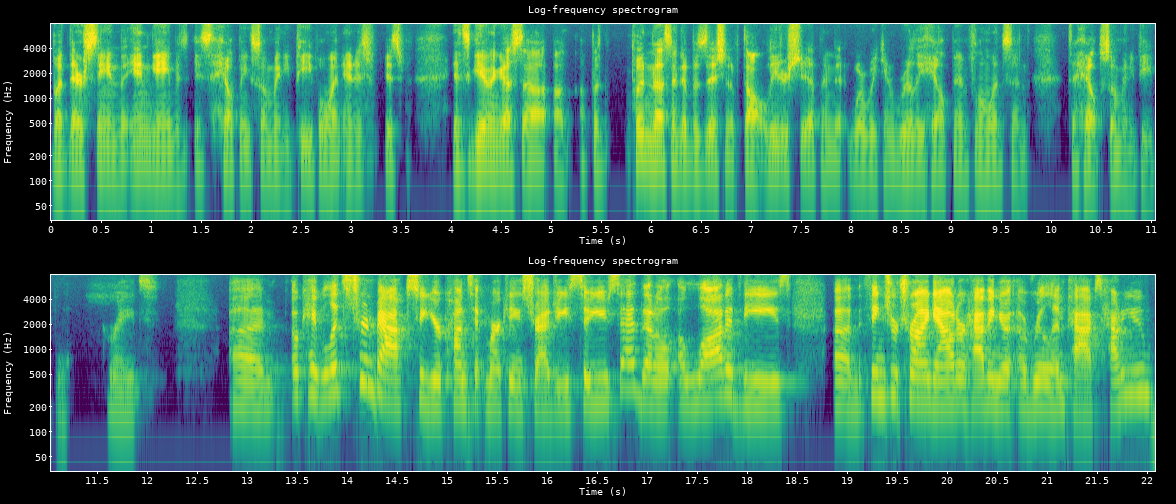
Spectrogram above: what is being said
but they're seeing the end game is, is helping so many people and, and it's it's it's giving us a, a, a, putting us into a position of thought leadership and where we can really help influence and to help so many people. Great. Um, okay well let's turn back to your content marketing strategy. So you said that a, a lot of these um, things you're trying out are having a, a, real impact. How do you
